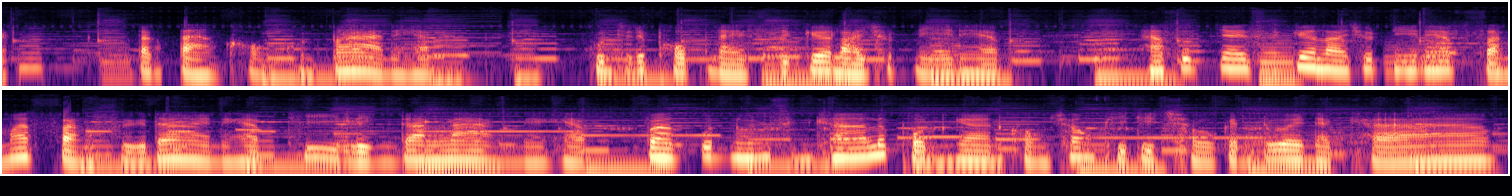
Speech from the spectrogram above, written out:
กๆต่างๆของคุณป้านะครับ คุณจะได้พบในสติกเกอร์ลายชุดนี้นะครับ หากสนใจสติกเกอร์ลายชุดนี้นะครับสามารถสั่งซื้อได้นะครับที่ลิงก์ด้านล่างนะครับฝากอุดหนุนสินค้าและผลงานของช่อง PT Show กันด้วยนะครับ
